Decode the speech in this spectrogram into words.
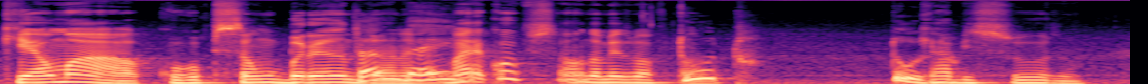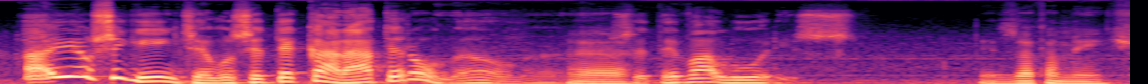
Que é uma corrupção branda, né? Também. Mas é corrupção da mesma forma. Tudo. Tudo. Que absurdo. Aí é o seguinte, é você ter caráter ou não, né? É. Você ter valores. Exatamente.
